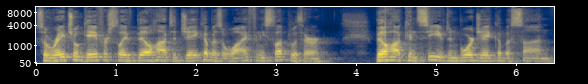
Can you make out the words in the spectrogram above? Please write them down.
So Rachel gave her slave Bilhah to Jacob as a wife, and he slept with her. Bilhah conceived and bore Jacob a son.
